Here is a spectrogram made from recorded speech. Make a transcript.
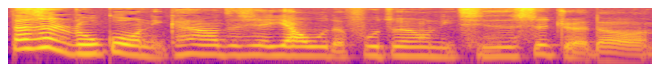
但是如果你看到这些药物的副作用，你其实是觉得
